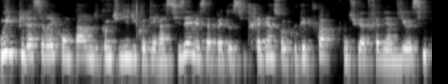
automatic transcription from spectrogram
Oui, puis là, c'est vrai qu'on parle, comme tu dis, du côté racisé, mais ça peut être aussi très bien sur le côté poids, comme tu l'as très bien dit aussi.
